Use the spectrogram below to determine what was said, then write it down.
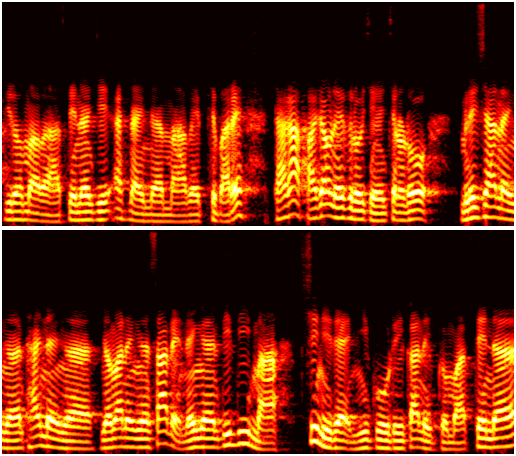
ပြီးတော့မှပါသင်တန်းကြီးအနိုင်နိုင်မှာပဲဖြစ်ပါတယ်ဒါကဘာကြောင့်လဲဆိုလို့ရှိရင်ကျွန်တော်တို့ မလေးရှားနိုင်ငံထိုင်းနိုင်ငံမြန်မာနိုင်ငံစတဲ့နိုင်ငံအသီးသီးမှာရှိနေတဲ့ညီကိုတွေကနေပြီးတော့မှသင်တန်း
